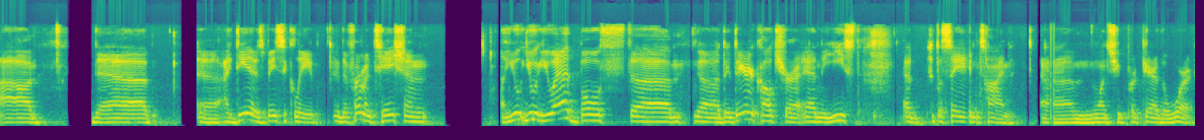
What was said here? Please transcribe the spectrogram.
Um, the uh, idea is basically the fermentation. Uh, you, you, you add both the, uh, the dairy culture and the yeast at, at the same time um, once you prepare the wort.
